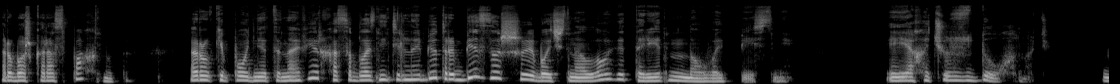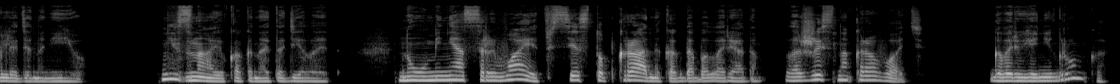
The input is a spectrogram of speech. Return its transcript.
Рубашка распахнута, руки подняты наверх, а соблазнительные бедра безошибочно ловят ритм новой песни. И я хочу сдохнуть, глядя на нее. Не знаю, как она это делает, но у меня срывает все стоп-краны, когда была рядом. Ложись на кровать. Говорю я негромко,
